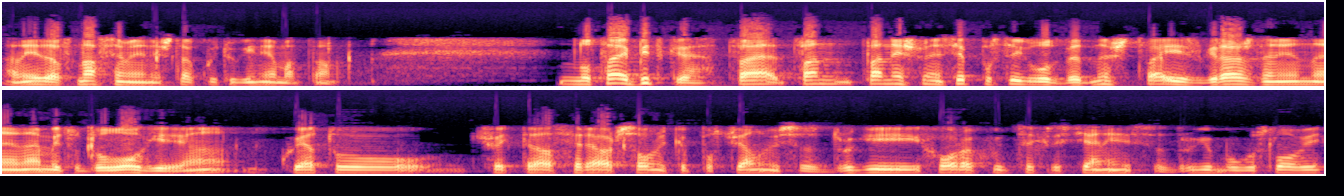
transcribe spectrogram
а не да внасяме неща, които ги няма там. Но това е битка. Това, това, това нещо не се постига отведнъж. Това е изграждане на една методология, която човек трябва да се рява часовника постоянно и с други хора, които са християни, с други богослови,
